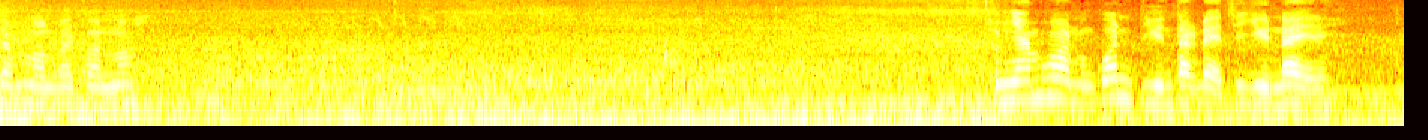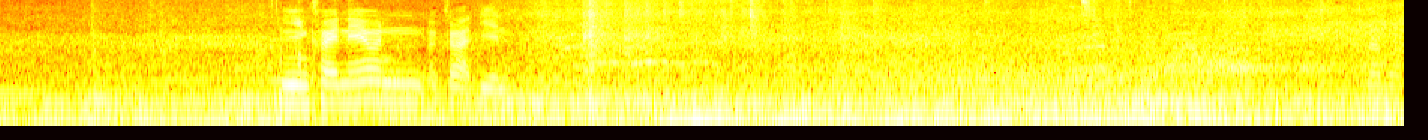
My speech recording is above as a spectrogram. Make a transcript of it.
จับหนอนไว้ ก่อนเนาะทำยามหอดมันก้นยืนตากแดดจะยืนได้เลยนี่ยังใครแน่มันอากาศเย็น ได้ปะ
